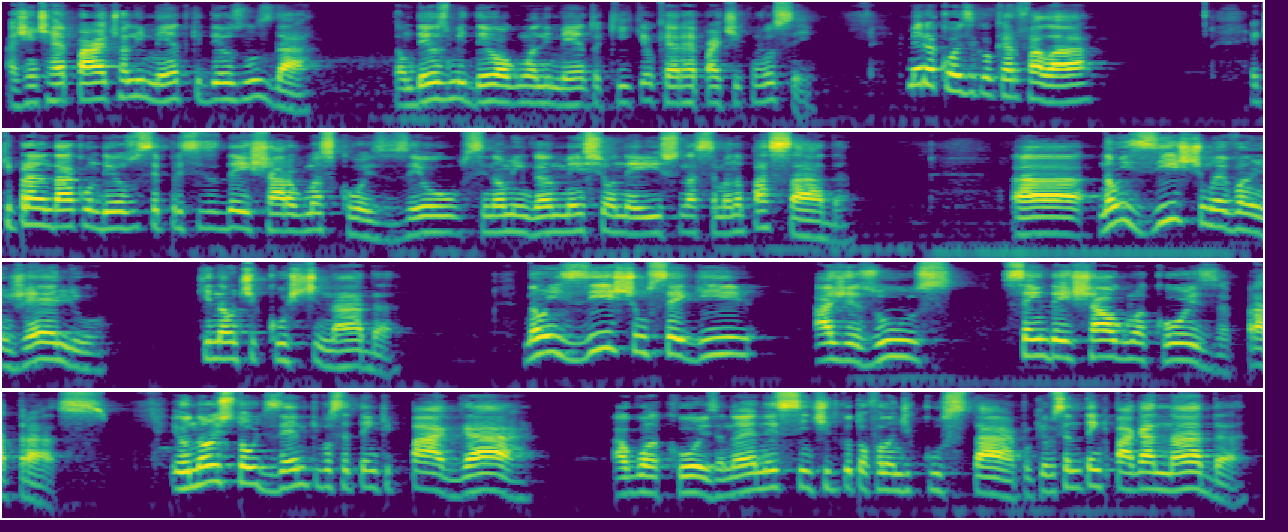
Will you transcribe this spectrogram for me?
A gente reparte o alimento que Deus nos dá. Então Deus me deu algum alimento aqui que eu quero repartir com você. Primeira coisa que eu quero falar é que para andar com Deus você precisa deixar algumas coisas. Eu, se não me engano, mencionei isso na semana passada. Uh, não existe um evangelho que não te custe nada. Não existe um seguir a Jesus sem deixar alguma coisa para trás. Eu não estou dizendo que você tem que pagar alguma coisa, não é nesse sentido que eu estou falando de custar, porque você não tem que pagar nada.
